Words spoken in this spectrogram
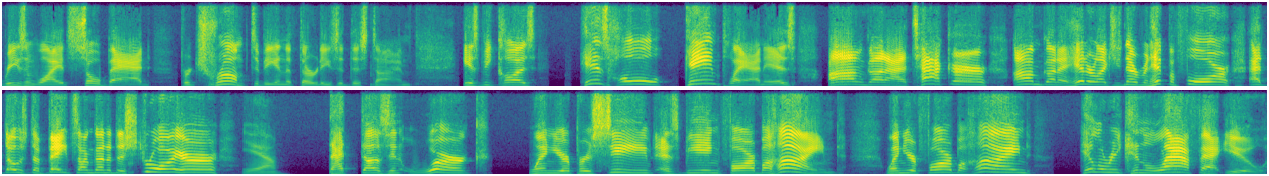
reason why it's so bad for Trump to be in the 30s at this time is because his whole game plan is I'm going to attack her. I'm going to hit her like she's never been hit before. At those debates, I'm going to destroy her. Yeah. That doesn't work when you're perceived as being far behind. When you're far behind, Hillary can laugh at you.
